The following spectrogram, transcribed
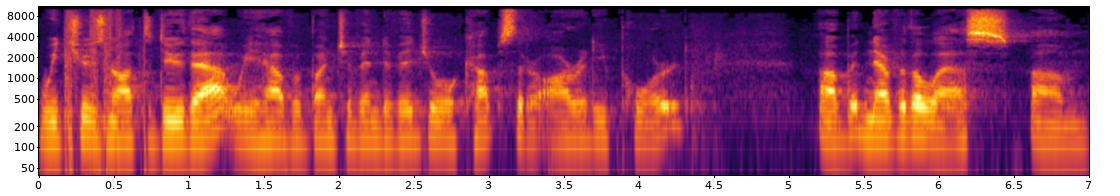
we choose not to do that. We have a bunch of individual cups that are already poured. Uh, but nevertheless, um,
